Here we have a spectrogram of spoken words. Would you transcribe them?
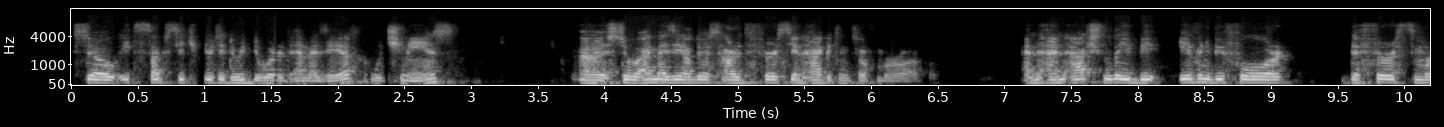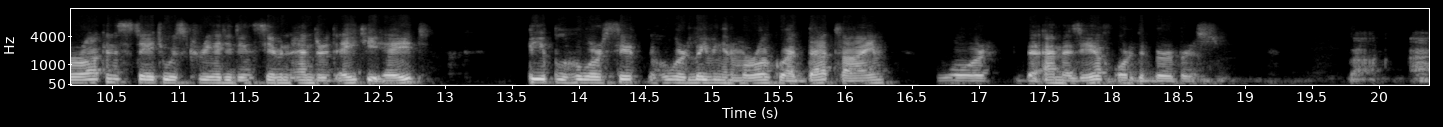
So it's substituted with the word Amazigh, which means, uh, so Amazighs are the first inhabitants of Morocco. And, and actually, be, even before the first Moroccan state was created in 788, people who were, who were living in Morocco at that time were the Amazigh or the Berbers. Uh, uh,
